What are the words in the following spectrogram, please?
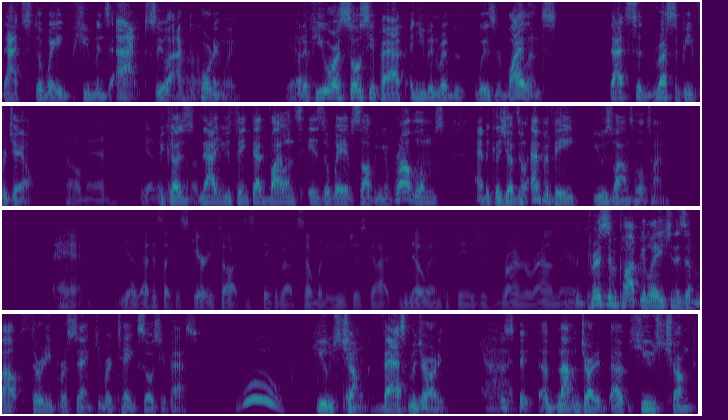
that's the way humans act. So you'll act Uh-huh. accordingly. yeah. But if you are a sociopath and you've been raised with- violence, that's a recipe for jail oh man, yeah, that makes a because now you think that violence is a way of solving your problems, and because you have no empathy, you use violence all the time. man, yeah, that is like a scary thought to think about somebody who's just got no empathy and is just running around there. The prison like, population is about thirty percent, give or take, sociopaths. Woo, Huge chunk, vast majority. Is uh, not majority, a huge chunk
